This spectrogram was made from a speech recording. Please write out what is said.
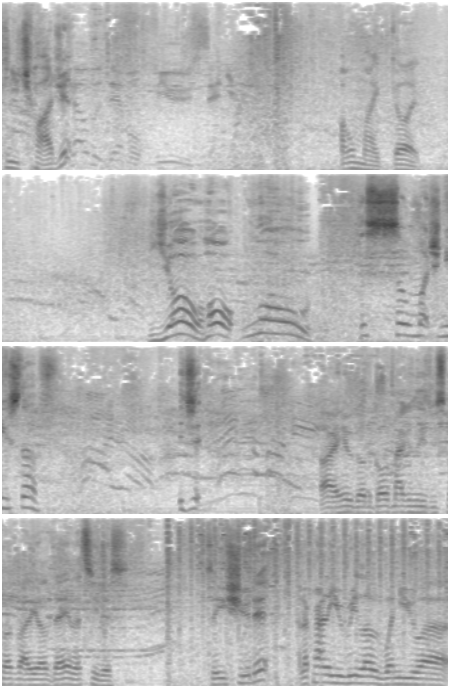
Can you charge it? Tell the devil Fuse sent you. Oh my god. Yo, ho, whoa! There's so much new stuff. It's just... Alright, here we go. The gold magazines we spoke about the other day. Let's see this. So you shoot it, and apparently you reload when you, uh...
